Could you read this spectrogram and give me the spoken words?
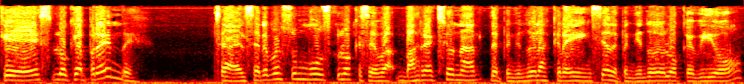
que es lo que aprende. O sea, el cerebro es un músculo que se va, va a reaccionar dependiendo de las creencias, dependiendo de lo que vio,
